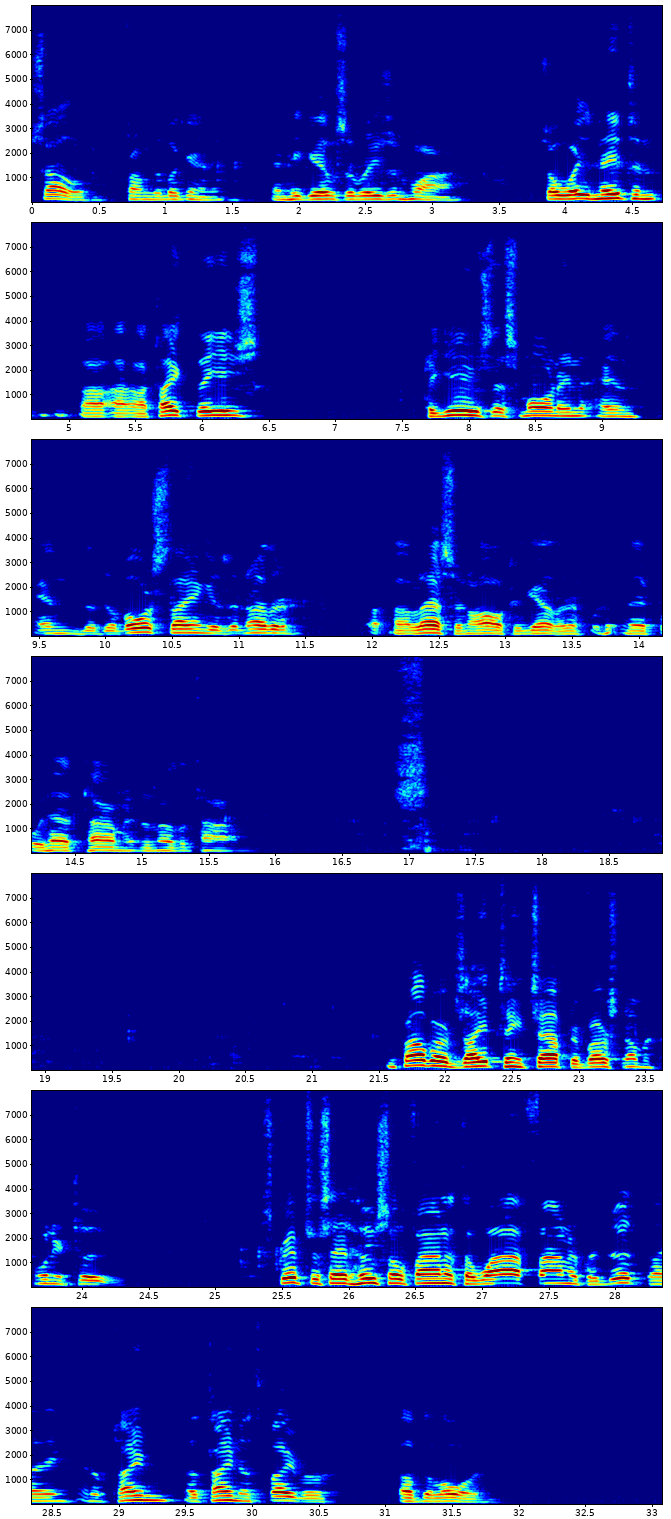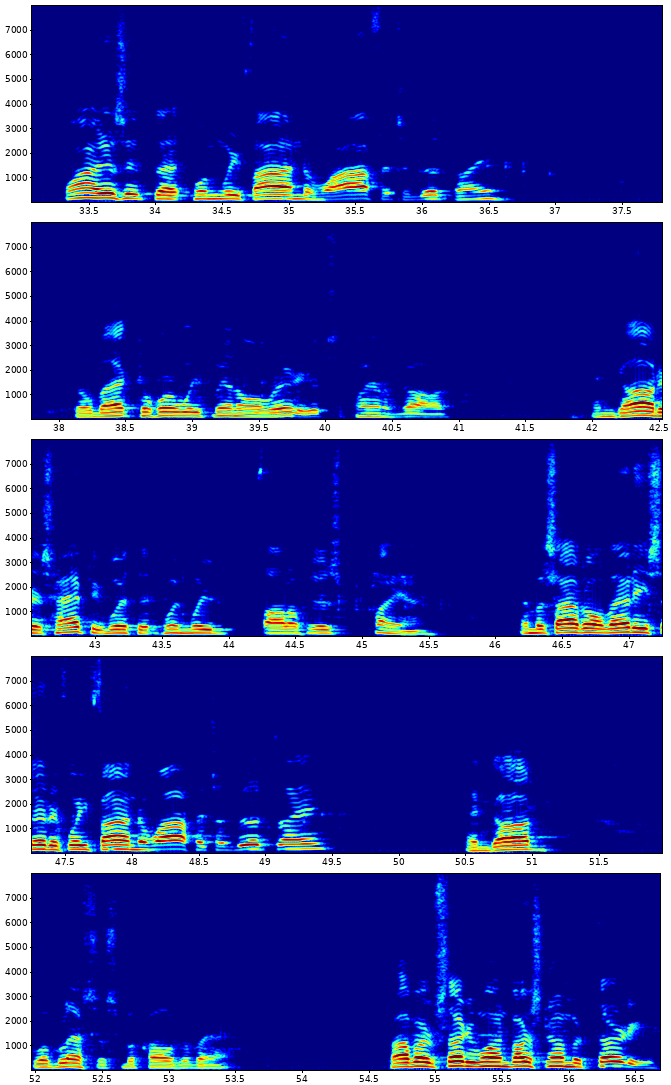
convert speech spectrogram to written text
so from the beginning, and he gives the reason why. So we need to uh, take these to use this morning, and and the divorce thing is another uh, lesson altogether. If, if we had time at another time. In Proverbs 18, chapter, verse number 22. Scripture said, Whoso findeth a wife findeth a good thing and obtain, obtaineth favor of the Lord. Why is it that when we find a wife, it's a good thing? Go back to where we've been already. It's the plan of God. And God is happy with it when we follow His plan. And besides all that, He said, if we find a wife, it's a good thing, and God will bless us because of that. Proverbs 31, verse number 30.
